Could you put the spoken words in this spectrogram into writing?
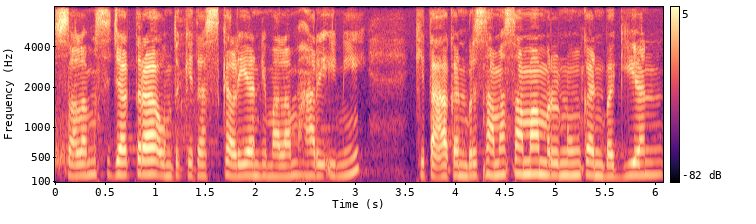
Salam sejahtera untuk kita sekalian di malam hari ini. Kita akan bersama-sama merenungkan bagian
